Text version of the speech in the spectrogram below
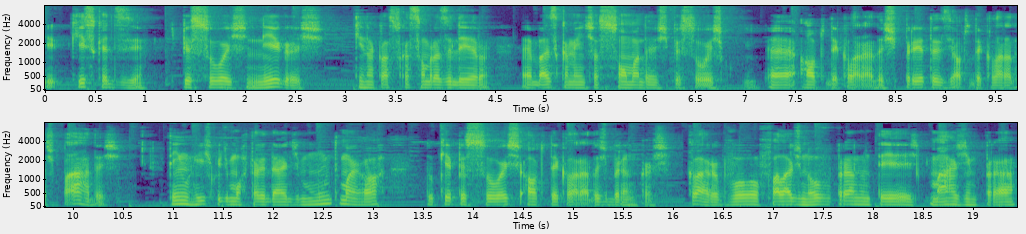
E o que isso quer dizer? Pessoas negras, que na classificação brasileira é basicamente a soma das pessoas é, autodeclaradas pretas e autodeclaradas pardas, tem um risco de mortalidade muito maior do que pessoas autodeclaradas brancas. Claro, vou falar de novo para não ter margem para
